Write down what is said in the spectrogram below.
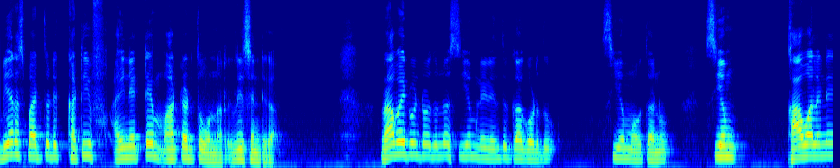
బీఆర్ఎస్ పార్టీతో కటీఫ్ అయినట్టే మాట్లాడుతూ ఉన్నారు రీసెంట్గా. రాబోయేటువంటి రోజుల్లో సీఎం నేను ఎందుకు కాకూడదు? సీఎం అవుతాను. సీఎం కావాలనే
